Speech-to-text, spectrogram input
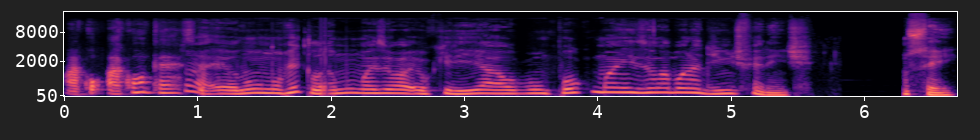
aco- acontece. Ah, eu não, não reclamo, mas eu, eu queria algo um pouco mais elaboradinho, diferente. Não sei.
